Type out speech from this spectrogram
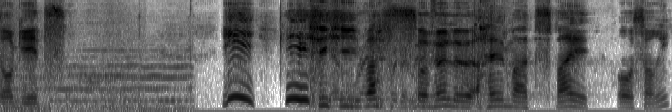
So geht's. Hihihi, was zur Hölle? Alma 2. Oh, sorry.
